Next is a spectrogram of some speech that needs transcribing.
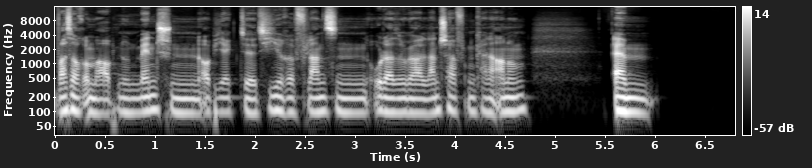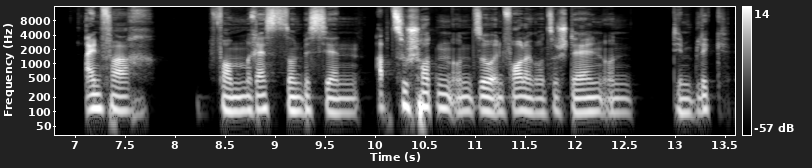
was auch immer, ob nun Menschen, Objekte, Tiere, Pflanzen oder sogar Landschaften, keine Ahnung, ähm, einfach vom Rest so ein bisschen abzuschotten und so in den Vordergrund zu stellen und den Blick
